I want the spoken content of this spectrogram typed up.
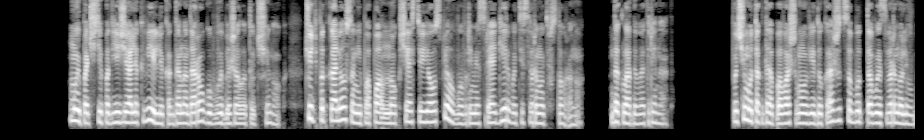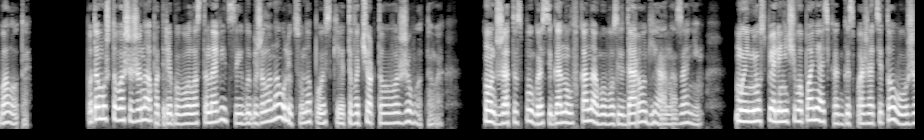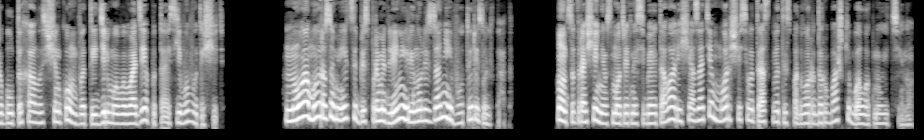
Мы почти подъезжали к вилле, когда на дорогу выбежал этот щенок. Чуть под колеса не попал, но, к счастью, я успел вовремя среагировать и свернуть в сторону, докладывает Ренат. Почему тогда, по вашему виду, кажется, будто вы свернули в болото? Потому что ваша жена потребовала остановиться и выбежала на улицу на поиски этого чертового животного. Он же от испуга сиганул в канаву возле дороги, а она за ним. Мы не успели ничего понять, как госпожа Титова уже бултыхалась щенком в этой дерьмовой воде, пытаясь его вытащить. Ну, а мы, разумеется, без промедления ринулись за ней, вот и результат. Он с отвращением смотрит на себя и товарища, а затем, морщась, вытаскивает из-под ворота рубашки болотную тину.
